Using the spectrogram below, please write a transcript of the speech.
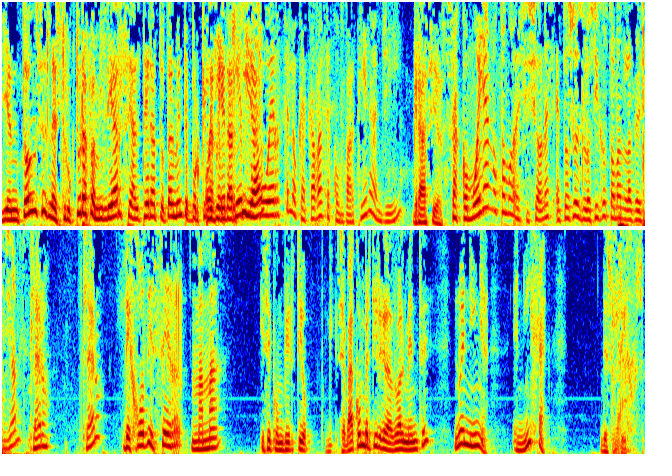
Y entonces la estructura familiar se altera totalmente porque las Oye, jerarquías... qué fuerte lo que acabas de compartir, Angie. O Gracias. sea, como ella no toma decisiones, entonces los hijos toman las decisiones. Claro, claro. Dejó de ser mamá y se convirtió, se va a convertir gradualmente, no en niña, en hija de sus hijos.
